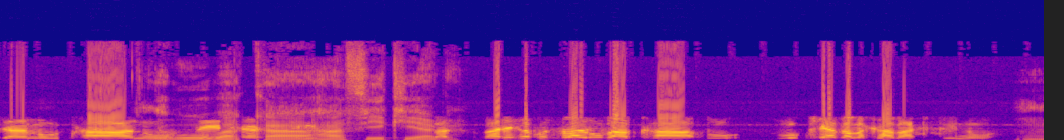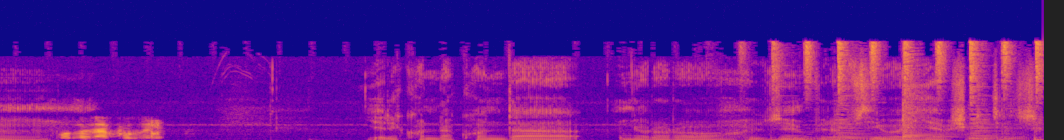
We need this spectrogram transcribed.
ijana na mirongo itanu abubaka hafi y'ikiyaga. Ba- bareke kuza barubaka mu- kiyaga batabashinwa Mm. komeza yari konda konda nyororo ivyiyumviro vyiwe yabishikirije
